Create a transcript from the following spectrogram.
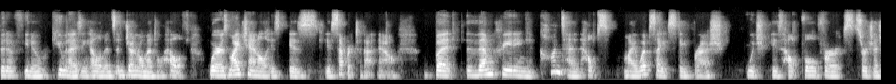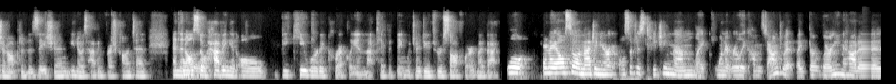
bit of you know humanizing elements and general mental health whereas my channel is is is separate to that now. But them creating content helps my website stay fresh which is helpful for search engine optimization you know is having fresh content and then also having it all be keyworded correctly and that type of thing which i do through software in my back well and i also imagine you're also just teaching them like when it really comes down to it like they're learning how to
